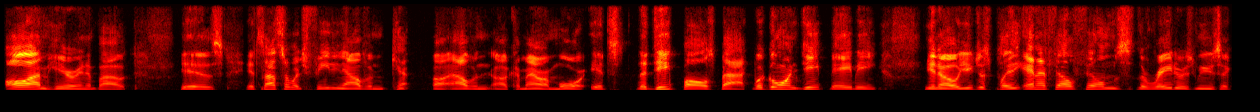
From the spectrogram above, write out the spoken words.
all I'm hearing about is it's not so much feeding Alvin uh, Alvin uh, Kamara more. It's the deep balls back. We're going deep, baby. You know, you just play the NFL films, the Raiders music,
